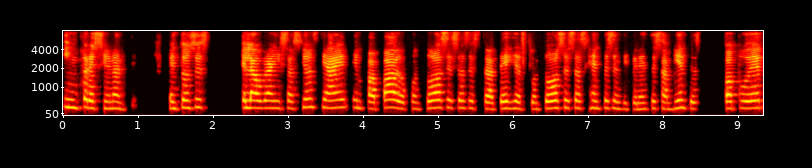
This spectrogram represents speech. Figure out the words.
impresionante. Entonces, la organización se ha empapado con todas esas estrategias, con todas esas gentes en diferentes ambientes para poder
